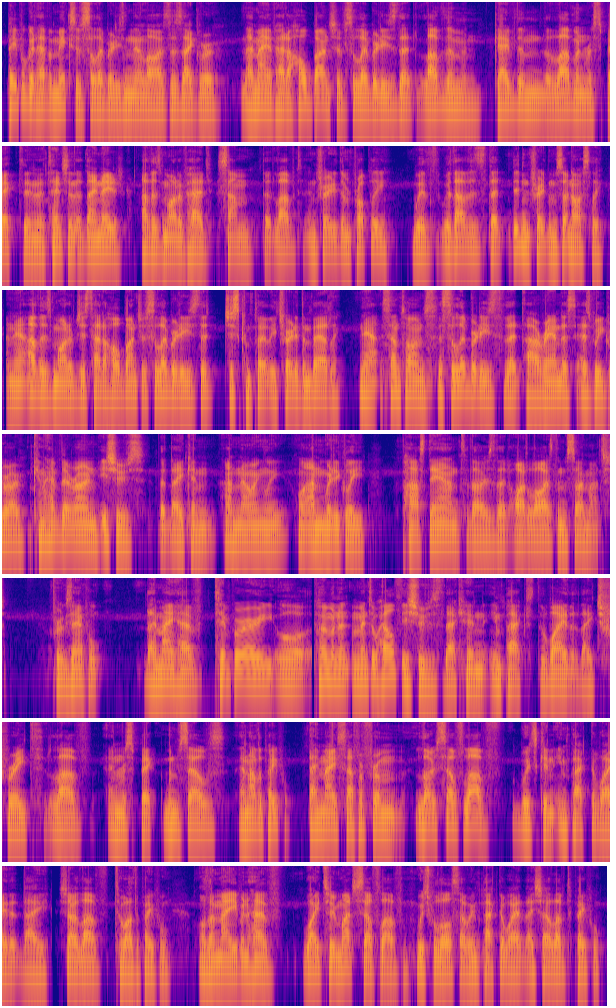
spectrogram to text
people could have a mix of celebrities in their lives as they grew. They may have had a whole bunch of celebrities that loved them and gave them the love and respect and attention that they needed. Others might have had some that loved and treated them properly, with, with others that didn't treat them so nicely. And now others might have just had a whole bunch of celebrities that just completely treated them badly. Now, sometimes the celebrities that are around us as we grow can have their own issues that they can unknowingly or unwittingly passed down to those that idolize them so much. For example, they may have temporary or permanent mental health issues that can impact the way that they treat, love, and respect themselves and other people. They may suffer from low self love, which can impact the way that they show love to other people. Or they may even have way too much self love, which will also impact the way that they show love to people.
